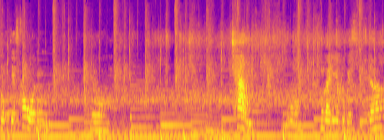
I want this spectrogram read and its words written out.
저때 사온 요 창, 요 분갈이 해보겠습니다.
